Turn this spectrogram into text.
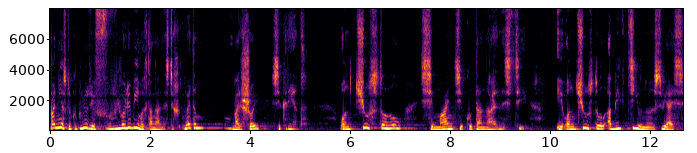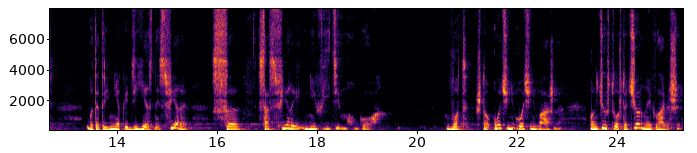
по нескольку прелюдий в его любимых тональностях. В этом большой секрет. Он чувствовал семантику тональностей И он чувствовал объективную связь вот этой некой диезной сферы с, со сферой невидимого. Вот что очень-очень важно. Он чувствовал, что черные клавиши,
